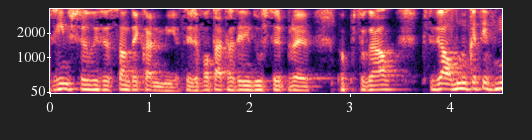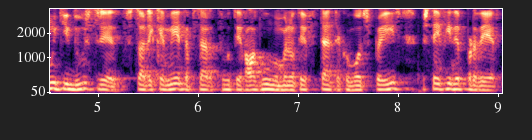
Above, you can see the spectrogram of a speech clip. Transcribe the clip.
reindustrialização da economia, ou seja, voltar a trazer indústria para, para, Portugal. Portugal nunca teve muita indústria, historicamente, apesar de tudo, teve alguma, mas não teve tanta como outros países, mas tem vindo a perder.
